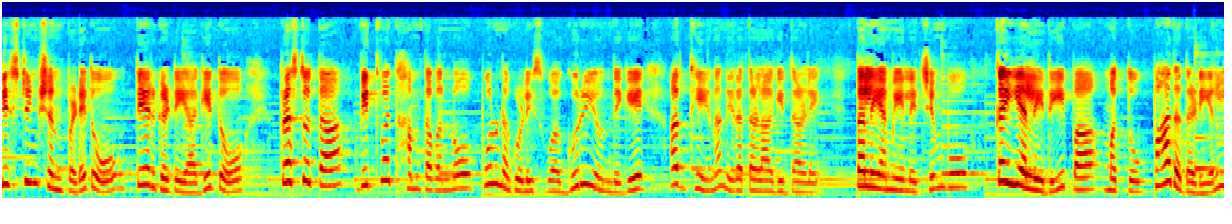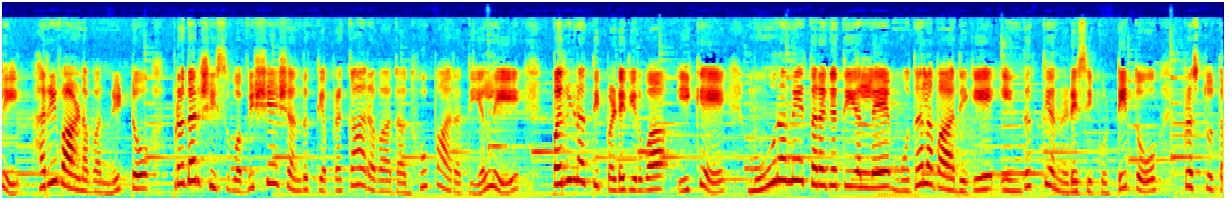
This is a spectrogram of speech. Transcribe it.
ಡಿಸ್ಟಿಂಕ್ಷನ್ ಪಡೆದು ತೇರ್ಗಟೆಯಾಗಿದ್ದು ಪ್ರಸ್ತುತ ವಿದ್ವತ್ ಹಂತವನ್ನು ಪೂರ್ಣಗೊಳಿಸುವ ಗುರಿಯೊಂದಿಗೆ ಅಧ್ಯಯನ ನಿರತಳಾಗಿದ್ದಾಳೆ. ತಲೆಯ ಮೇಲೆ ಚೆಂಬು, ಕೈಯಲ್ಲಿ ದೀಪ ಮತ್ತು ಪಾದದಡಿಯಲ್ಲಿ ಹರಿವಾಣವನ್ನಿಟ್ಟು ಪ್ರದರ್ಶಿಸುವ ವಿಶೇಷ ನೃತ್ಯ ಪ್ರಕಾರವಾದ ಧೂಪಾರತಿಯಲ್ಲಿ ಪರಿಣತಿ ಪಡೆದಿರುವ ಈಕೆ ಮೂರನೇ ತರಗತಿಯಲ್ಲೇ ಮೊದಲ ಬಾರಿಗೆ ಈ ನೃತ್ಯ ನಡೆಸಿಕೊಟ್ಟಿದ್ದು, ಪ್ರಸ್ತುತ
